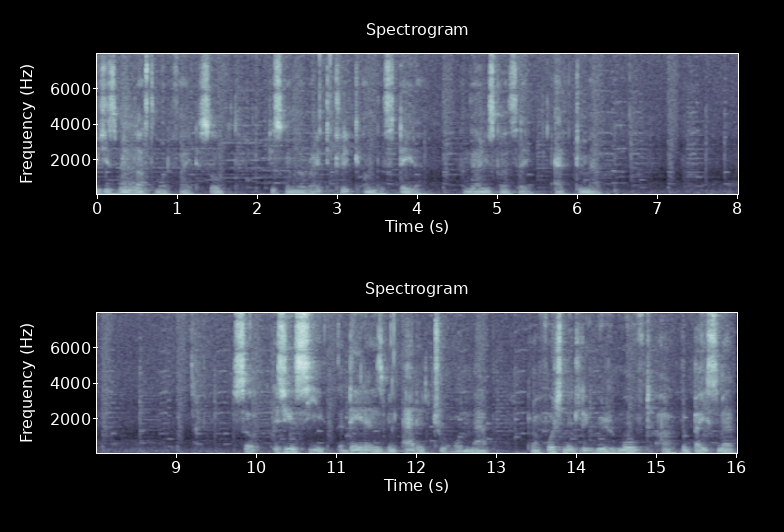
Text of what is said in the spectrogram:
which has been last modified. So just gonna right click on this data and then I'm just gonna say add to map So as you can see, the data has been added to our map, unfortunately we removed uh, the base map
